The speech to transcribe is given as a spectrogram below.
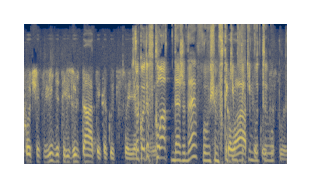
хочет видеть результаты какой-то своей. Какой-то вклад даже, да, в общем, в таким, таким вот... Свой.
